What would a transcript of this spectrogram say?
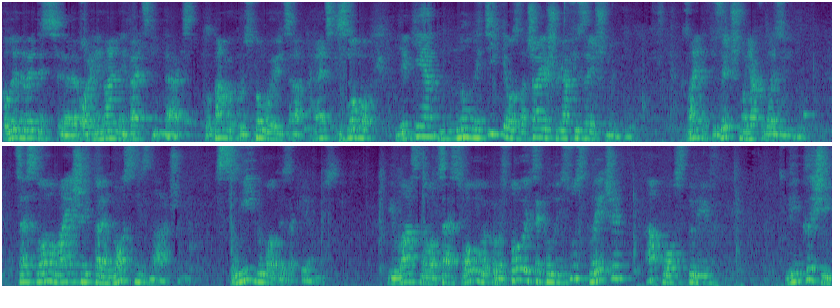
Коли дивитись е, оригінальний грецький текст, то там використовується грецьке слово, яке ну, не тільки означає, що я фізично йду. Знаєте, фізично я кудись йду. Це слово має ще й переносні значення слідувати за кимось. І, власне, оце слово використовується, коли Ісус кличе апостолів. Він кличе,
